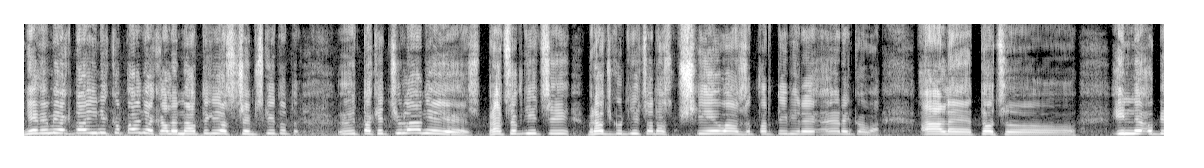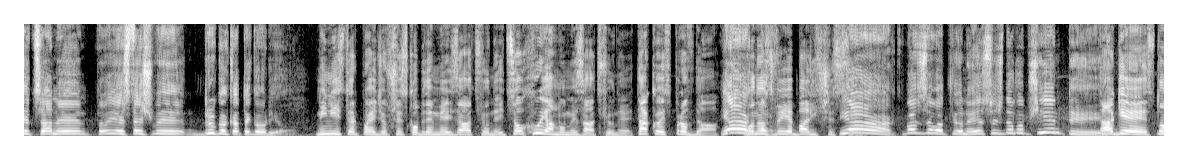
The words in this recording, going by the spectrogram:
Nie wiem jak na innych kopalniach, ale na tych jastrzębskiej to, to y, takie ciulanie jest. Pracownicy, brać górnicza nas przyjęła z otwartymi rę, rękoma. Ale to co inne obiecane, to jesteśmy drugą kategorią. Minister powiedział, wszystko będę mieli załatwione. I co chuja mamy załatwione? Tako jest prawda. Jak Bo nas wyjebali wszyscy. Jak? Masz załatwione, jesteś nowo przyjęty. Tak jest, no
